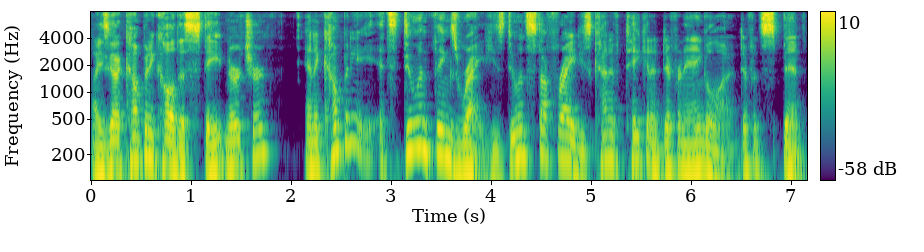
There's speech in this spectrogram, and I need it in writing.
Uh, he's got a company called Estate Nurture and a company, it's doing things right. He's doing stuff right. He's kind of taking a different angle on it, different spin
